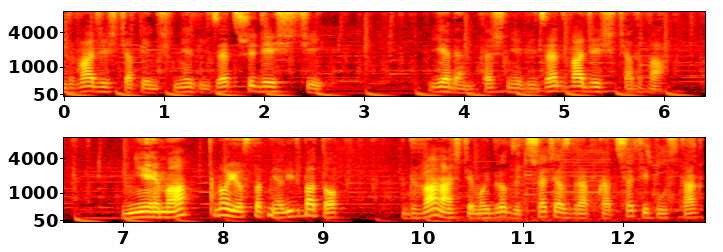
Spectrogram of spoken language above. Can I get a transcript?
25 nie widzę. 31 też nie widzę. 22 nie ma. No i ostatnia liczba to 12, moi drodzy. Trzecia zdrabka, trzeci pustak.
